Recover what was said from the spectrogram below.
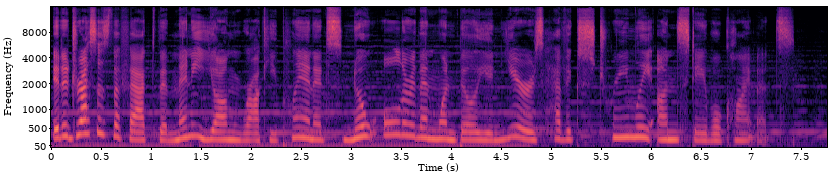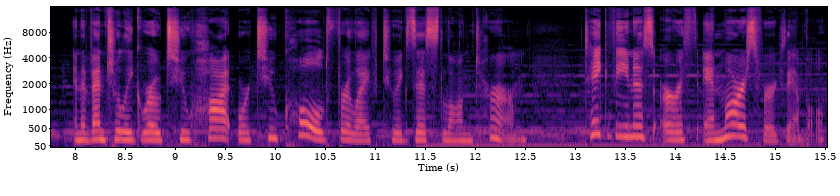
It addresses the fact that many young rocky planets, no older than 1 billion years, have extremely unstable climates and eventually grow too hot or too cold for life to exist long term. Take Venus, Earth, and Mars, for example.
